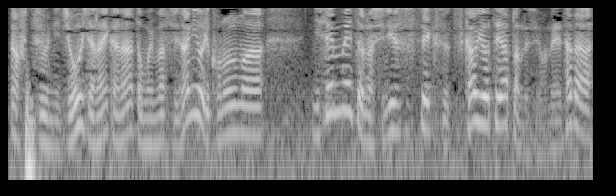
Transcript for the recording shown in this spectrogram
普通に上位じゃないかなと思いますし、何よりこの馬、2000m のシリウスステークス使う予定だったんですよね。ただ、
